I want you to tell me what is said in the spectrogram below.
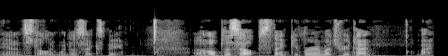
and installing Windows XP. I hope this helps. Thank you very much for your time. Bye.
